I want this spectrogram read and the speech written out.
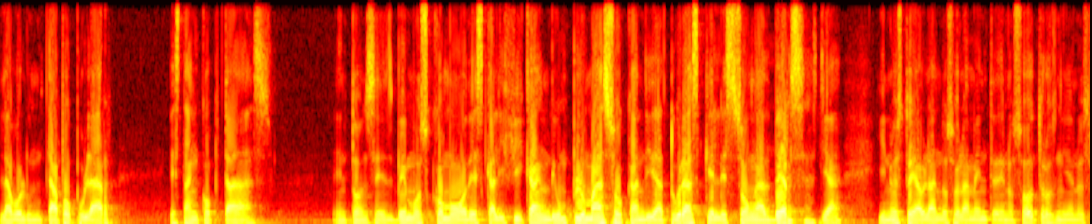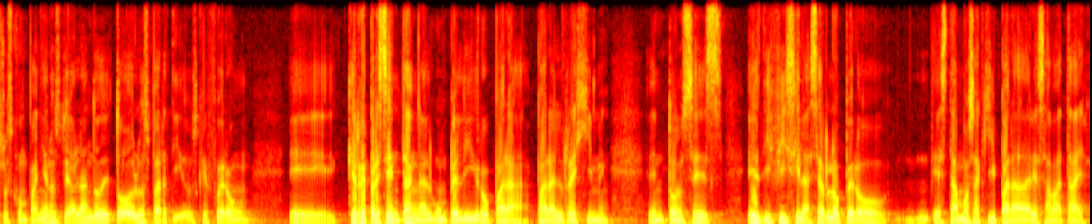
la voluntad popular están cooptadas. Entonces vemos cómo descalifican de un plumazo candidaturas que les son adversas ya y no estoy hablando solamente de nosotros ni de nuestros compañeros, estoy hablando de todos los partidos que fueron, eh, que representan algún peligro para, para el régimen. Entonces, es difícil hacerlo, pero estamos aquí para dar esa batalla.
